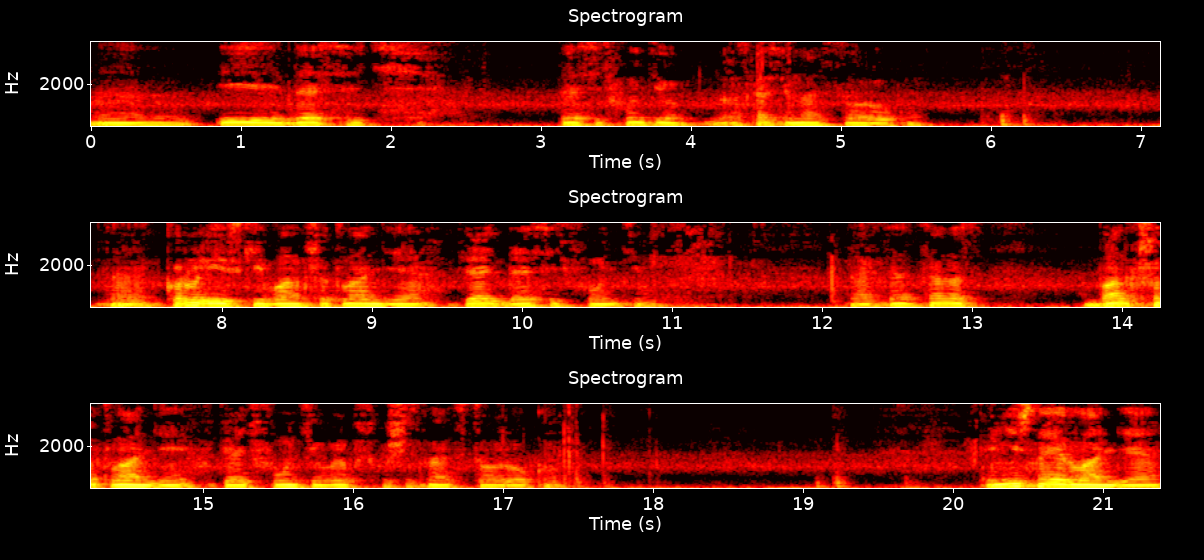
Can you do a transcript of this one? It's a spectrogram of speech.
Е, І 10, 10 фунтів зразка 17 року. Так, Королівський банк Шотландія 5-10 фунтів. Так, це, це у нас Банк Шотландії 5 фунтів випуску 16 року. Північна Ірландія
